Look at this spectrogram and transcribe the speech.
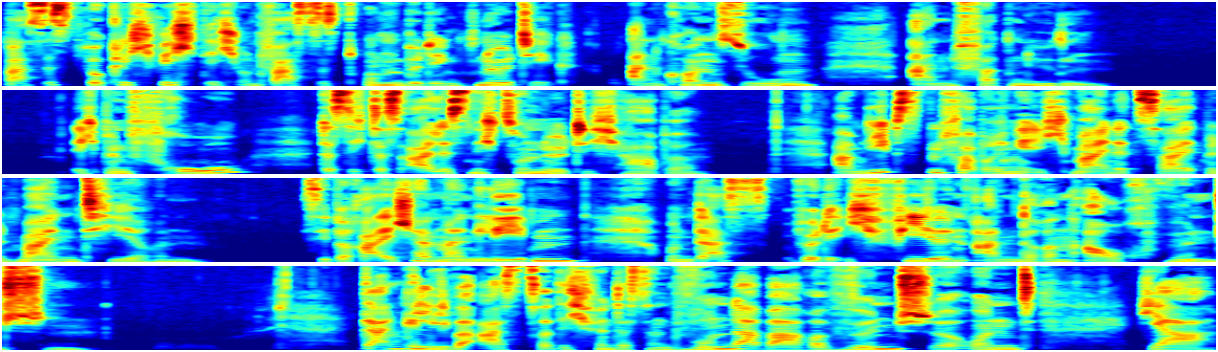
Was ist wirklich wichtig und was ist unbedingt nötig an Konsum, an Vergnügen? Ich bin froh, dass ich das alles nicht so nötig habe. Am liebsten verbringe ich meine Zeit mit meinen Tieren. Sie bereichern mein Leben und das würde ich vielen anderen auch wünschen. Danke, liebe Astrid. Ich finde, das sind wunderbare Wünsche und ja,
